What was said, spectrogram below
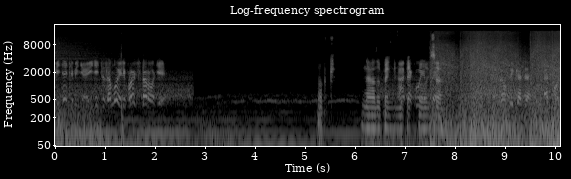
Ведите меня, идите за мной или прочь с дороги. Okay boys цель. out. Ждем приказания. Отбой.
